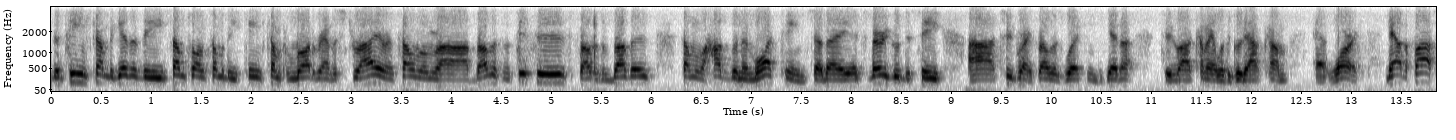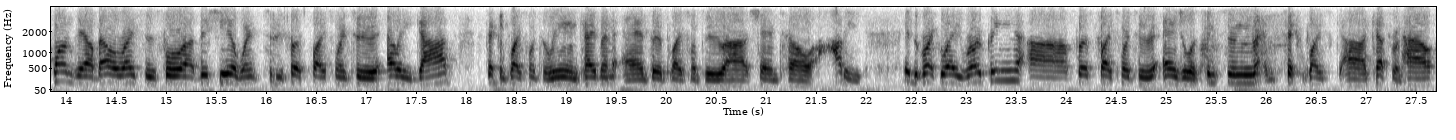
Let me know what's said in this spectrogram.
the teams come together, the sometimes some of these teams come from right around Australia, and some of them are brothers and sisters, brothers and brothers. Some of them are husband and wife teams. So they, it's very good to see uh, two great brothers working together to uh, come out with a good outcome at Warwick. Now the fast ones, our barrel races for uh, this year went to first place went to Ellie Gard, second place went to Leanne Caban, and third place went to uh, Chantel Huddy. In the breakaway roping, uh, first place went to Angela Simpson, and second place uh, Catherine Hale,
